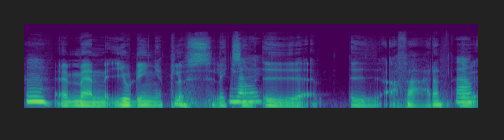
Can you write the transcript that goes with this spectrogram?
Mm. Eh, men gjorde inget plus liksom Nej. i, i affären. Ja. Eh,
